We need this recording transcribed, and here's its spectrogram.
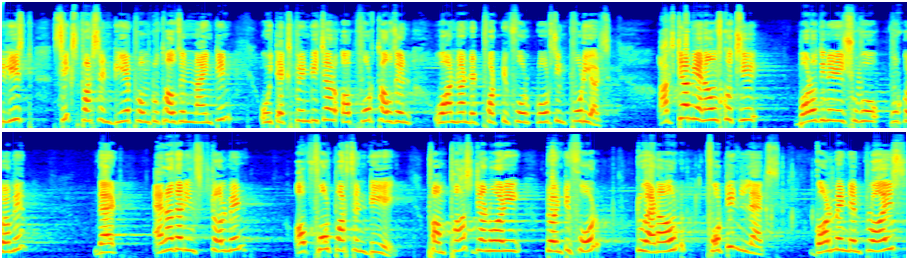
released six percent DA from two thousand nineteen with expenditure of four thousand one hundred forty four crores in four years আজকে আমি অ্যানাউন্স করছি বড়দিনের এই শুভ প্রোগ্রামে that another installment of 4% DA from 1st January 24 to around 14 lakhs government employees,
